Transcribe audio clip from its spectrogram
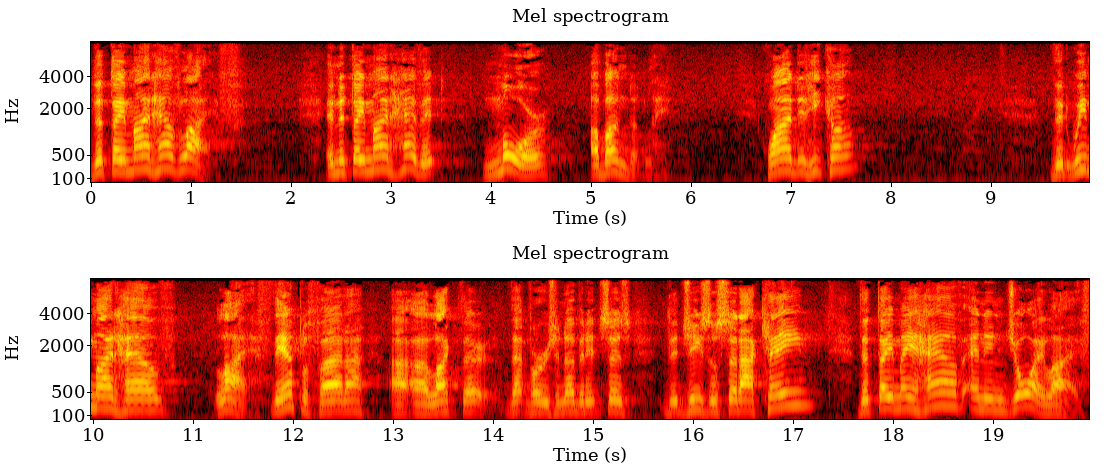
that they might have life, and that they might have it more abundantly." Why did he come? That we might have life. The Amplified, I, I, I like their, that version of it. It says that Jesus said, I came that they may have and enjoy life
